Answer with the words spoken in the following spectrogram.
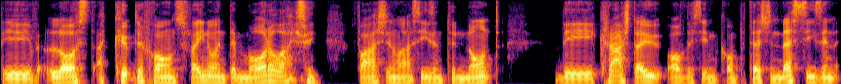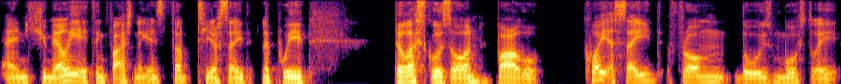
they've lost a Coupe de France final in demoralising fashion last season to Nantes. They crashed out of the same competition this season in humiliating fashion against third tier side Le Puy. The list goes on. Barlow, quite aside from those mostly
